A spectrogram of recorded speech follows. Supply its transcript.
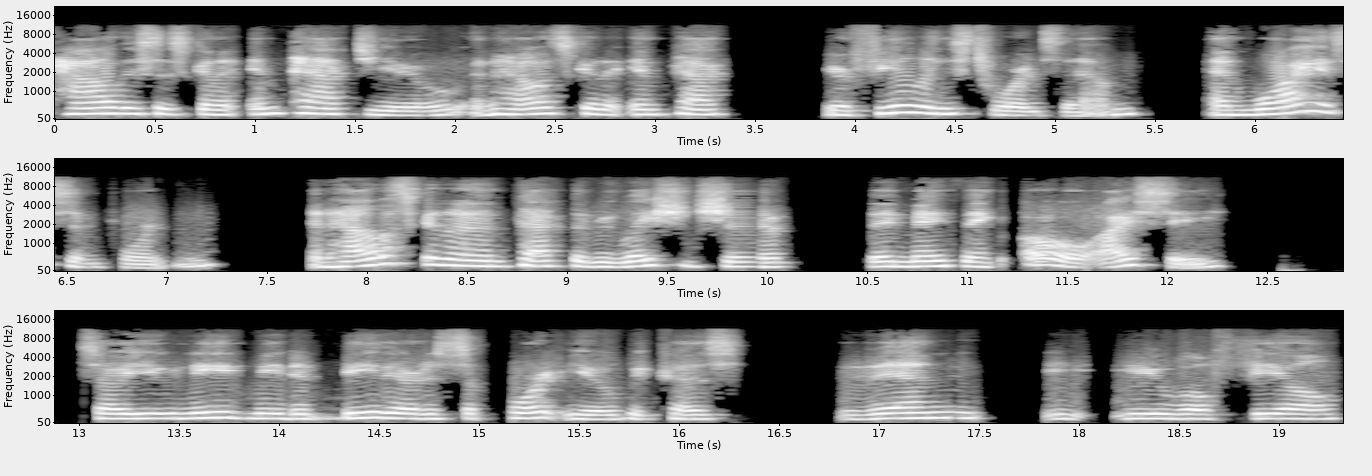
how this is going to impact you and how it's going to impact your feelings towards them and why it's important and how it's going to impact the relationship, they may think, oh, I see. So you need me to be there to support you because then you will feel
